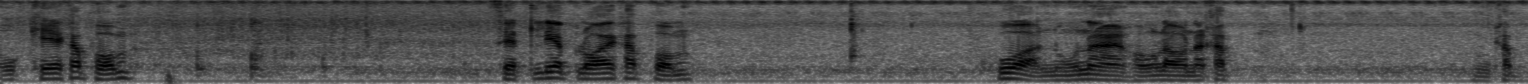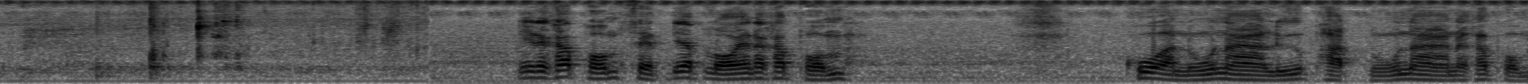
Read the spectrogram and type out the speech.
โอเคครับผม เสร็จเรียบร้อยครับผมขั่วหนูนาของเรานะครับ นี่ครับ นี่นะครับผมเสร็จเรียบร้อยนะครับ ผมขั่วหนูนาหรือผัดหนูนานะครับ ผม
